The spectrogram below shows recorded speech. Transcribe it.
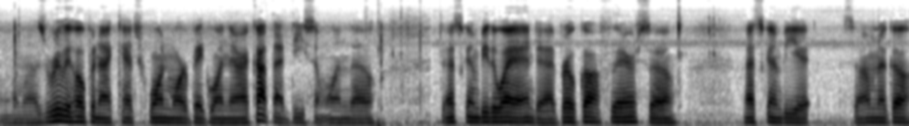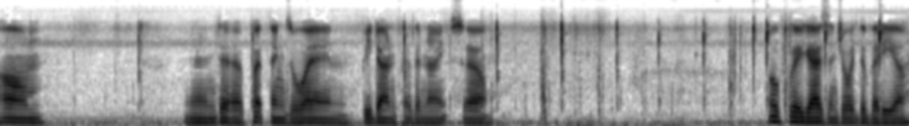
Um, I was really hoping I'd catch one more big one there. I caught that decent one, though that's going to be the way I ended. I broke off there, so that's going to be it. So I'm going to go home and uh, put things away and be done for the night. So hopefully you guys enjoyed the video.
